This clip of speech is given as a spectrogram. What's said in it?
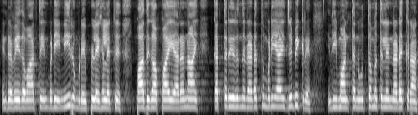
என்ற வேத வார்த்தையின்படி நீர் உம்முடைய பிள்ளைகளுக்கு பாதுகாப்பாய் அரணாய் கர்த்தர் இருந்து நடத்தும்படியாய் ஜெபிக்கிறேன். நீதிமான் தன் உத்தமத்தில் நடக்கிறான்.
